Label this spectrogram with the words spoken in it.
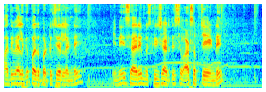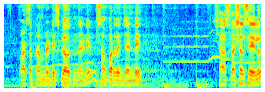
పదివేలకి పది పట్టు చీరలు అండి ఎన్నిసారి మీ స్క్రీన్ షాట్ తీసి వాట్సాప్ చేయండి. వాట్సాప్ నెంబర్ డిస్ప్లే అవుతుందండి సంప్రదించండి. చాలా స్పెషల్ సేలు.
